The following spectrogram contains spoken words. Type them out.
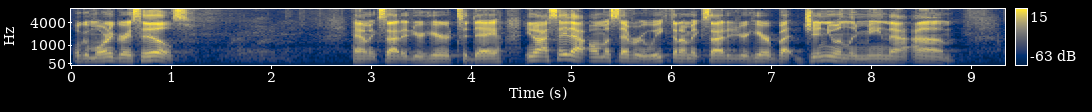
Well, good morning, Grace Hills. Hey, I'm excited you're here today. You know, I say that almost every week that I'm excited you're here, but genuinely mean that. Um,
